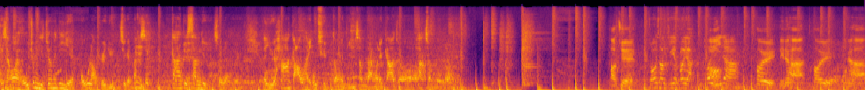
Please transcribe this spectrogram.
其實我係好中意將一啲嘢保留佢原著嘅特色，加啲新嘅元素落去。例如蝦餃係好傳統嘅點心，但係我哋加咗黑松露落去。拍住，左手指推啊，推好演一下。推，你一下，推，練一下。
